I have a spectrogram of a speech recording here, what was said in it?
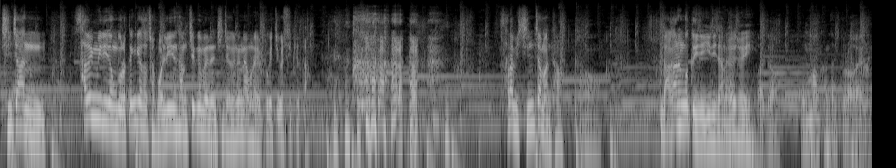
진짜 한 400mm 정도로 당겨서 저 멀리 있는 사람 찍으면 진짜 은행나무나 예쁘게 찍을 수 있겠다. 사람이 진짜 많다. 어 나가는 것도 이제 일이잖아요, 저희. 맞아 온 만큼 다시 돌아가야 돼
